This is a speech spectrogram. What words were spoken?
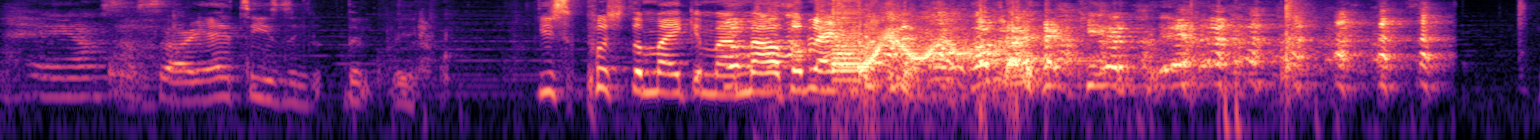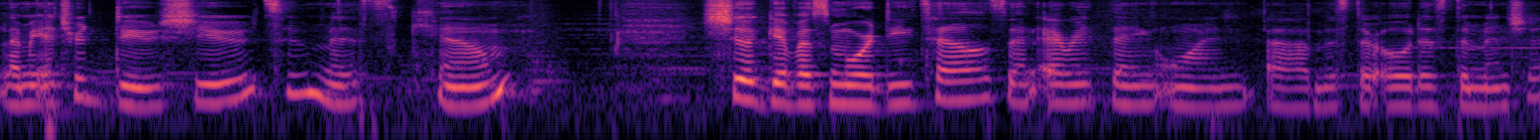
Hey, I'm so sorry. I had to use the, the You just push the mic in my mouth. I'm like, I'm like, I can't. Let me introduce you to Miss Kim. She'll give us more details and everything on uh, Mr. Oda's dementia,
